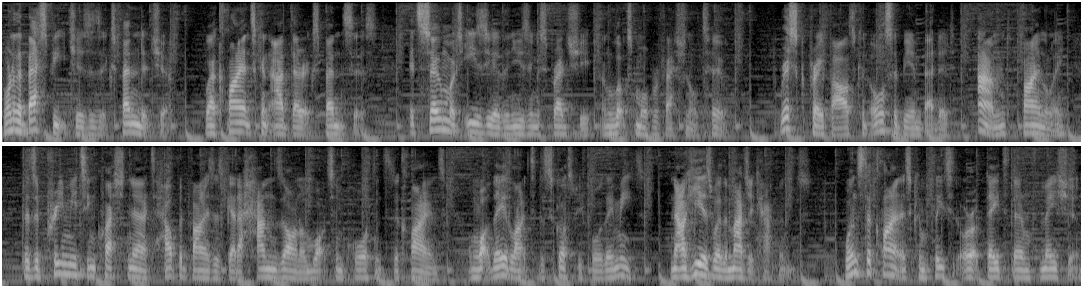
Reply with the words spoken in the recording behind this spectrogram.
One of the best features is expenditure, where clients can add their expenses. It's so much easier than using a spreadsheet and looks more professional too. Risk profiles can also be embedded, and finally, there's a pre-meeting questionnaire to help advisors get a hands-on on what's important to the client and what they'd like to discuss before they meet. Now here's where the magic happens. Once the client has completed or updated their information,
